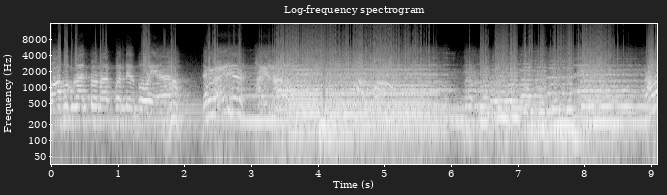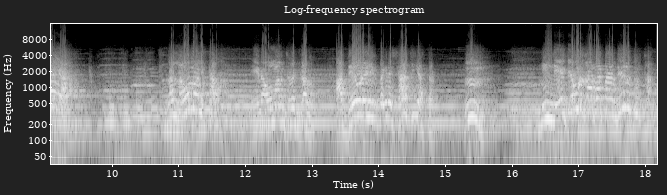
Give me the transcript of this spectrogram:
పాపపు గాలితో నాకు పని లేదు పోవయ్యా! నన్ను అవమానిస్తావా? నేను అవమానించడం కాదు. ఆ దేవుడే నీకు తగిన శాంతి చేస్తాడు. నిన్నే దేవుడు కాపాడతాను నేను చూస్తాను.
